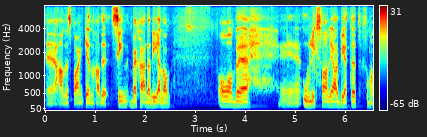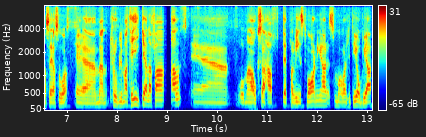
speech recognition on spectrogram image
Eh, Handelsbanken hade sin beskärda del av, av eh, eh, olycksfall i arbetet, får man säga så. Eh, men problematik i alla fall. Eh, och man har också haft ett par vinstvarningar som har varit lite jobbiga.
